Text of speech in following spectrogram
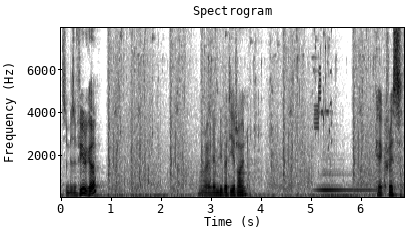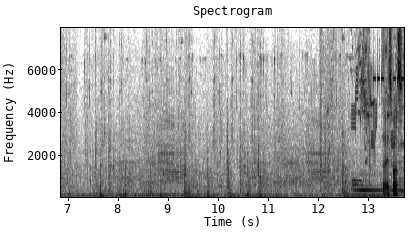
Ist ein bisschen viel, gell? Wir nehmen lieber die rein. Okay, Chris. Da ist was.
